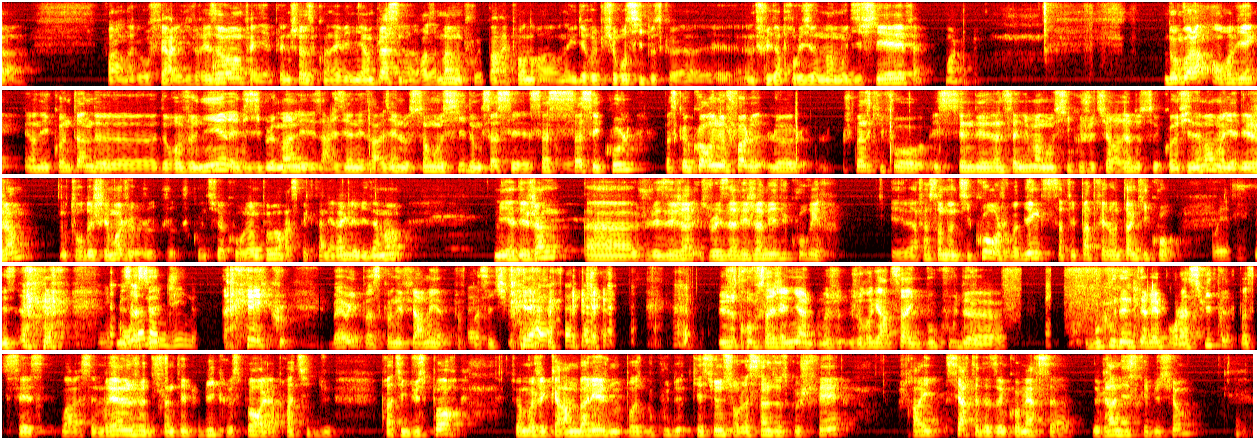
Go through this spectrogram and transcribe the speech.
On avait offert les livraisons. Enfin, il y a plein de choses qu'on avait mis en place. Malheureusement, on ne pouvait pas répondre. On a eu des ruptures aussi parce que euh, flux d'approvisionnement modifié. Enfin, voilà. Donc voilà, on revient et on est content de, de revenir et visiblement les Arlésiennes et les Arlésiens le sont aussi. Donc ça c'est ça, ça c'est cool parce qu'encore une fois, le, le- je pense qu'il faut et c'est un des enseignements aussi que je tirerai de ce confinement. Moi, il y a des gens autour de chez moi, je- je continue à courir un peu en respectant les règles évidemment. Mais il y a des gens, euh, je les ai ja- je les avais jamais vus courir. Et la façon dont ils courent, je vois bien que ça fait pas très longtemps qu'ils courent. Oui. Mais, Il Mais ça, c'est- ben oui, parce qu'on est fermé, ils ne peuvent pas s'équiper. Je trouve ça génial. Moi, je, je regarde ça avec beaucoup de beaucoup d'intérêt pour la suite, parce que c'est voilà, c'est un vrai enjeu de santé publique, le sport et la pratique du pratique du sport. Tu vois, moi, j'ai 40 balais, je me pose beaucoup de questions sur le sens de ce que je fais. Je travaille certes dans un commerce euh, de grande distribution,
